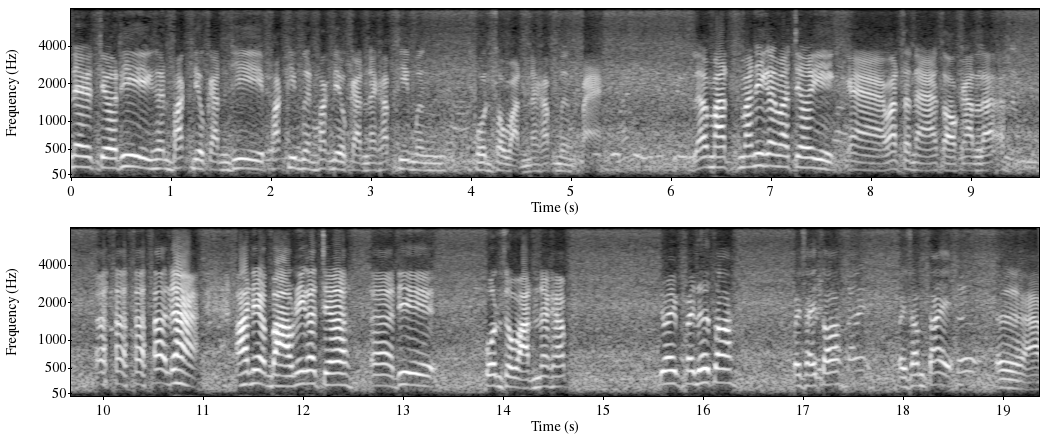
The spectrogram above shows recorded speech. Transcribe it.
เนี่ยเจอที่เงินพักเดียวกันที่พักที่เงินพักเดียวกันนะครับ ที่เมืองพลสวรรค์นะครับ เมืองแปดแล้วมามานี่ก็มาเจออีกอ่าวาสนาต่อกันแล้วนะอันเนี้ยบ่าวนี่ก็เจอเออที่พลสวรรค์นะครับจะไปไปเรือต่อไปใส่ต่อไปซ้ำใต้ เออเอา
